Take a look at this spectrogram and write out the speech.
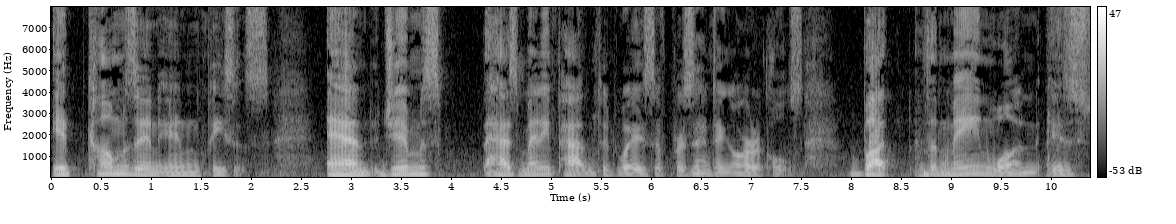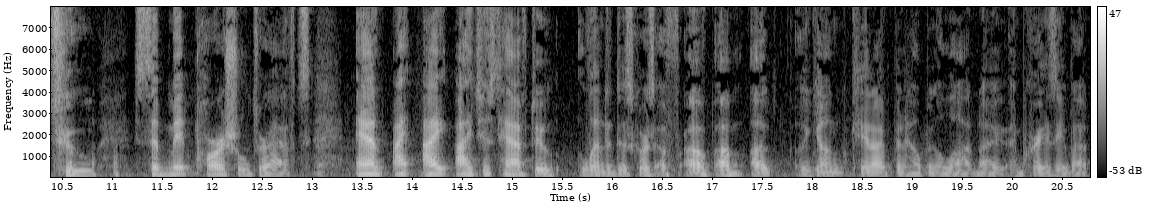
it comes in in pieces. And Jim's has many patented ways of presenting articles, but the main one is to submit partial drafts. And I, I, I just have to lend a discourse. A, a, um, a, a young kid I've been helping a lot and I, I'm crazy about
